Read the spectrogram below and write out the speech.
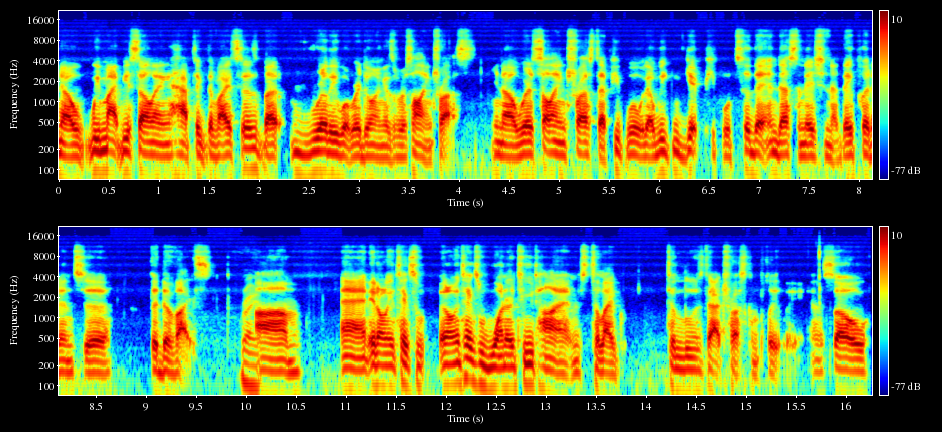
know, we might be selling haptic devices, but really what we're doing is we're selling trust. You know, we're selling trust that people that we can get people to the end destination that they put into the device Right. um, and it only takes it only takes one or two times to like to lose that trust completely and so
